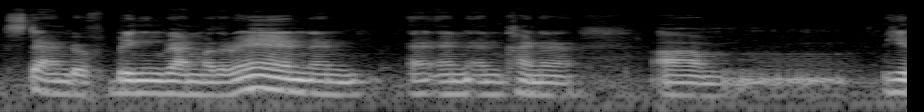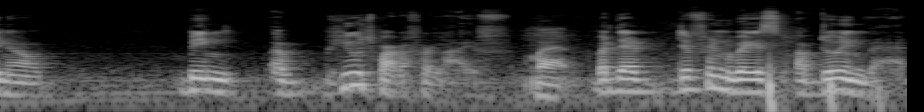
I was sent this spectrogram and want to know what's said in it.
stand of bringing grandmother in and and and kind of um, you know being a huge part of her life. Right. But there are different ways of doing that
